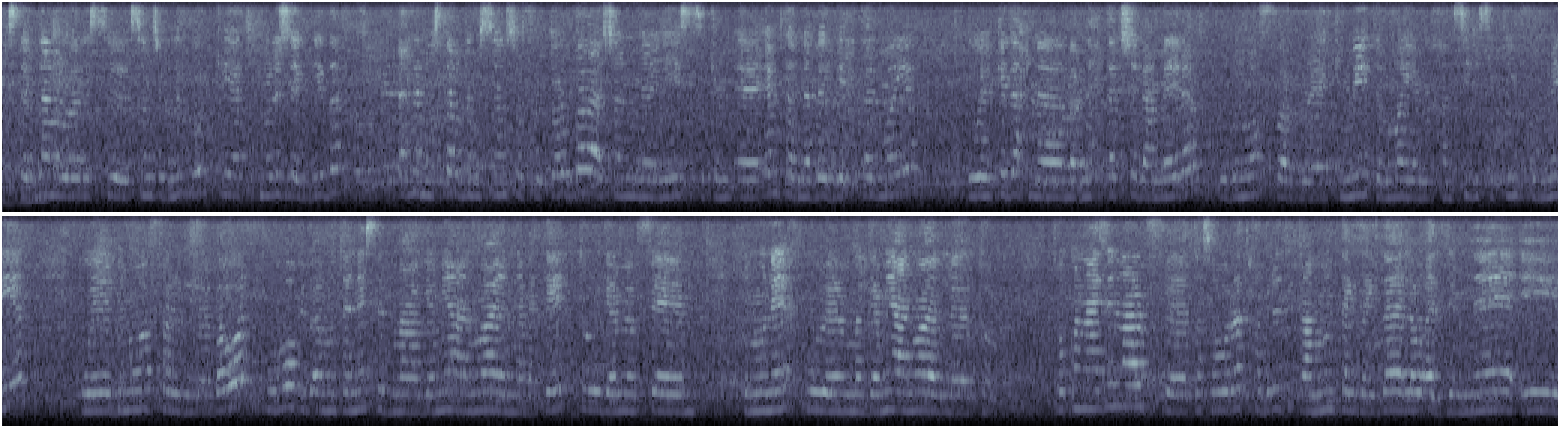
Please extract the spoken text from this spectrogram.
باستخدام ال wireless sensor network. هي تكنولوجيا جديدة. إحنا بنستخدم ال sensor في التربة عشان نقيس آه، إمتى النبات بيحتاج مية. وكده إحنا ما بنحتاجش العمالة وبنوفر كمية المية من 50 ل 60% وبنوفر الباور وهو بيبقى متناسب مع جميع أنواع النباتات وجميع في المناخ وجميع أنواع التربة فكنا عايزين نعرف تصورات حضرتك عن منتج زي ده لو قدمناه إيه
